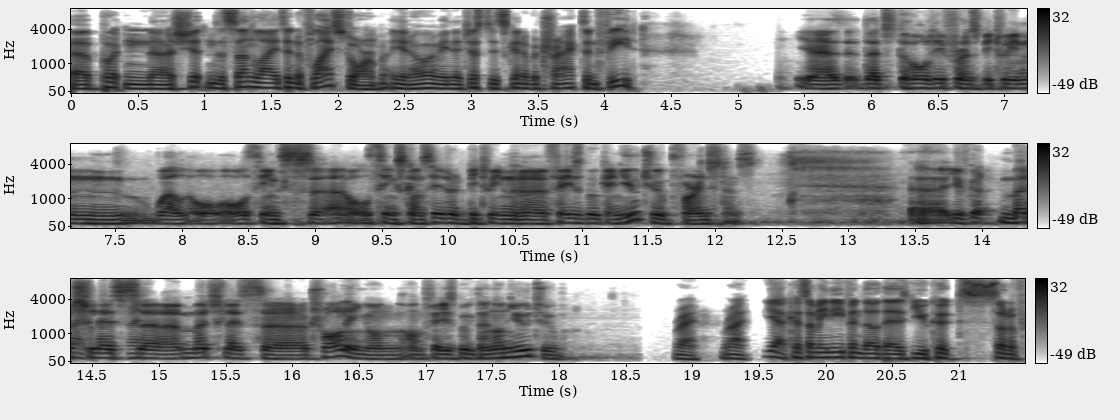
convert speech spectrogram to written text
uh, putting uh, shit in the sunlight in a fly storm. You know, I mean, it just it's going to attract and feed. Yeah, that's the whole difference between well, all, all things uh, all things considered between uh, Facebook and YouTube, for instance. Uh, you've got much Right, less right. Uh, much less uh, trolling on, on Facebook than on YouTube. Right, right. Yeah, because I mean, even though there's you could sort of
